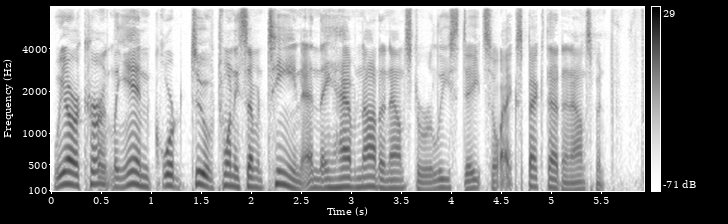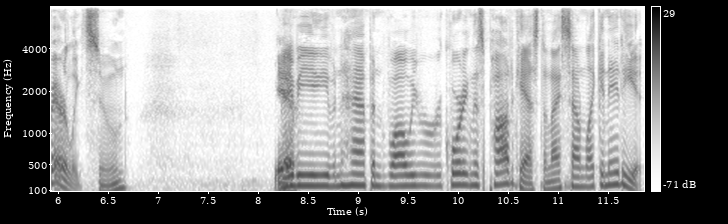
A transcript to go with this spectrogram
We are currently in quarter two of 2017, and they have not announced a release date, so I expect that announcement fairly soon. Yeah. Maybe it even happened while we were recording this podcast, and I sound like an idiot.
